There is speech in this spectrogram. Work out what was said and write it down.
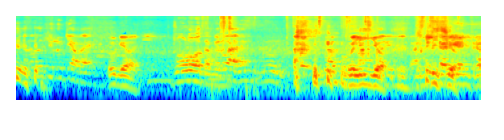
પેલું કહેવાય. શું કહેવાય? જોડો તમે પેલું ભૂલી ગયો. ભૂલી ગયો. ષડયંત્ર.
